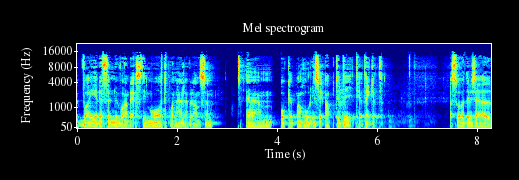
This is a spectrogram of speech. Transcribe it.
vad är det för nuvarande estimat på den här leveransen eh, och att man håller sig up to date helt enkelt. Alltså, det vill säga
